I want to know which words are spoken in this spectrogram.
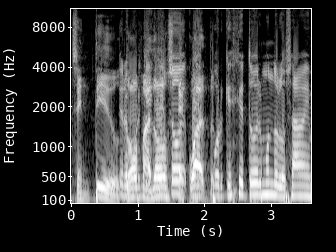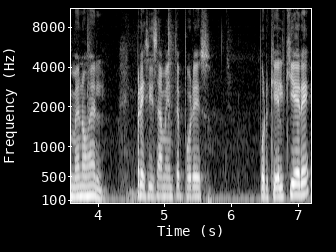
sentido. Pero dos porque más es que dos todo- es cuatro. Porque es que todo el mundo lo sabe menos él. Precisamente por eso. Porque él quiere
